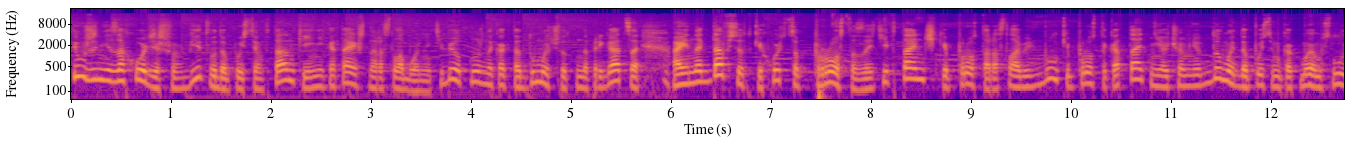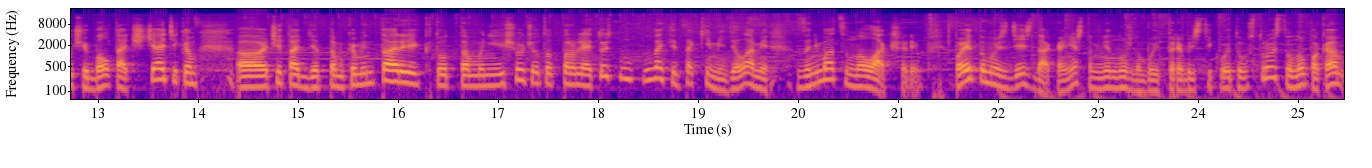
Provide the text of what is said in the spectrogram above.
ты уже не заходишь в битву, допустим, в танке и не катаешь на расслабоне. Тебе вот нужно как-то думать, что-то напрягаться, а иногда все-таки хочется просто зайти в танчики, просто расслабить булки, просто катать, ни о чем не думать, допустим, как в моем случае, болтать с чатиком, э, читать где-то там комментарии, кто-то там мне еще что-то отправляет. То есть, ну, знаете, такими делами заниматься на luxury. Поэтому здесь, да, конечно, мне нужно будет приобрести какое-то устройство, но пока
